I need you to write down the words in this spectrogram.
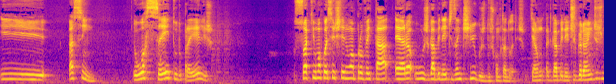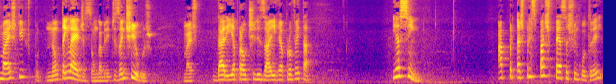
E assim, eu orcei tudo para eles. Só que uma coisa que eles teriam aproveitar era os gabinetes antigos dos computadores. Que eram gabinetes grandes, mas que tipo, não tem LED, são gabinetes antigos. Mas daria para utilizar e reaproveitar. E assim, a, as principais peças que eu encontrei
